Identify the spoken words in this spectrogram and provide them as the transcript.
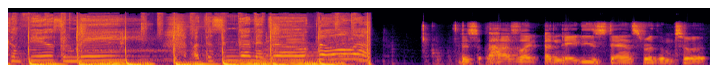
Confusing me 어떤 순간에도 no This has like an 80s dance rhythm to it.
